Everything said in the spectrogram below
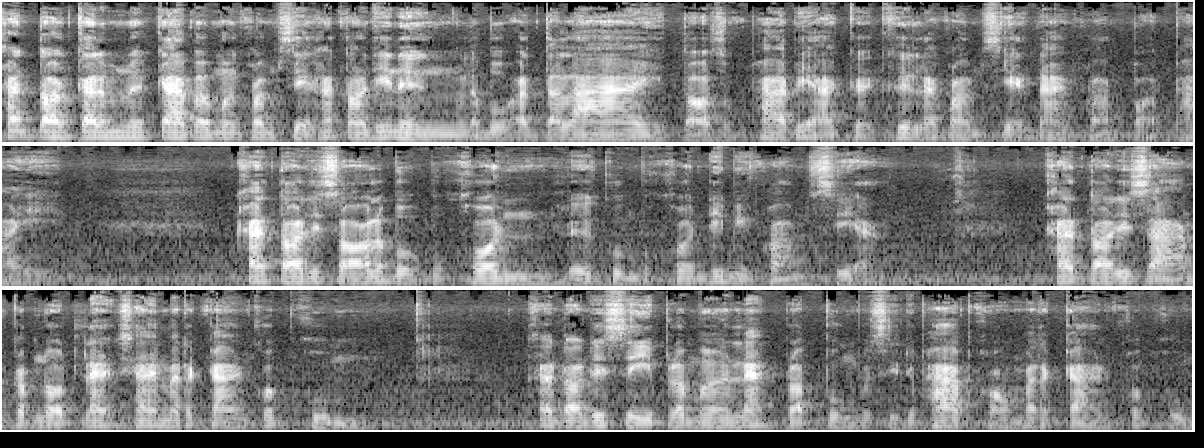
ขั้นตอนการดำเนินการประเมินความเสี่ยงขั้นตอนที่ 1 ระบุอันตรายต่อสุขภาพที่อาจเกิดขึ้นและความเสี่ยงด้านความปลอดภัย ขั้นตอนที่ 2 ระบุบุคคล หรือกลุ่มบุคคลที่มีความเสี่ยง ขั้นตอนที่ 3กำหนดและใช้มาตรการควบคุม ขั้นตอนที่ 4 ประเมินและปรับปรุงประสิทธิภาพของมาตรการควบคุม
